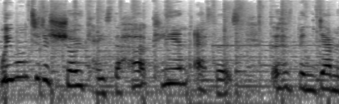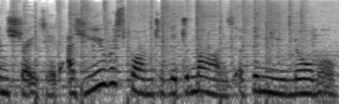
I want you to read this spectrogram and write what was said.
We wanted to showcase the Herculean efforts that have been demonstrated as you respond to the demands of the new normal.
